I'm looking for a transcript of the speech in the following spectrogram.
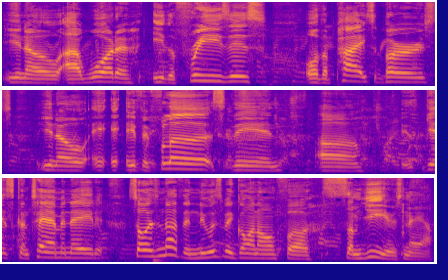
you know, our water either freezes or the pipes burst. You know, if it floods, then uh, it gets contaminated. So it's nothing new. It's been going on for some years now.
